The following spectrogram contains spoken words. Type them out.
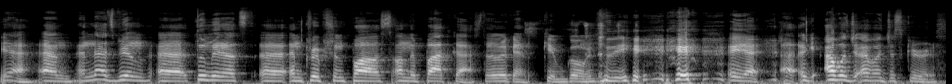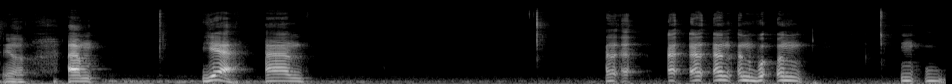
Yeah, and and that's been uh, two minutes uh, encryption pause on the podcast. So we can keep going to the yeah. Uh, okay, I was I was just curious, you know. Um, yeah, and and and and mm,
